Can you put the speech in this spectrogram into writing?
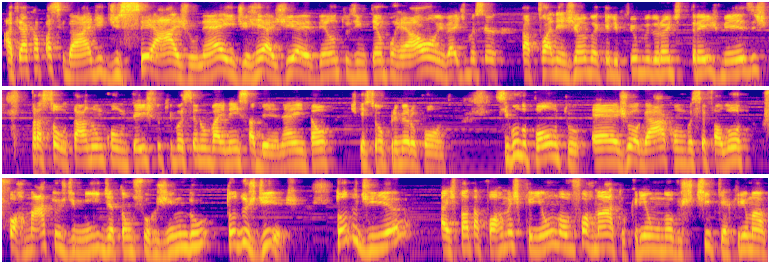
até a capacidade de ser ágil, né? E de reagir a eventos em tempo real, ao invés de você estar tá planejando aquele filme durante três meses para soltar num contexto que você não vai nem saber, né? Então, esqueceu o primeiro ponto. Segundo ponto é jogar, como você falou, os formatos de mídia estão surgindo todos os dias. Todo dia as plataformas criam um novo formato, criam um novo sticker, criam uma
